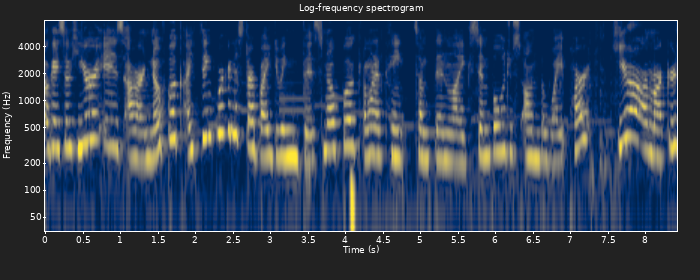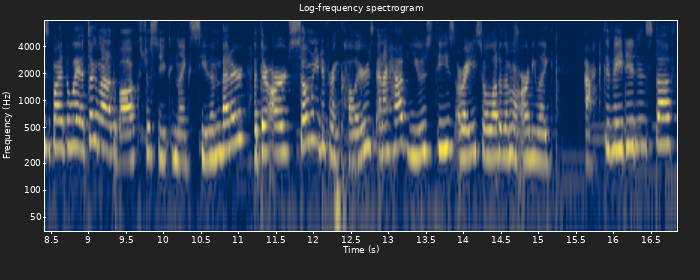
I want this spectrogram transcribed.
Okay, so here is our notebook. I think we're gonna start by doing this notebook. I wanna paint something like simple just on the white part. Here are our markers, by the way. I took them out of the box just so you can like see them better. But there are so many different colors and I have used these already, so a lot of them are already like activated and stuff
